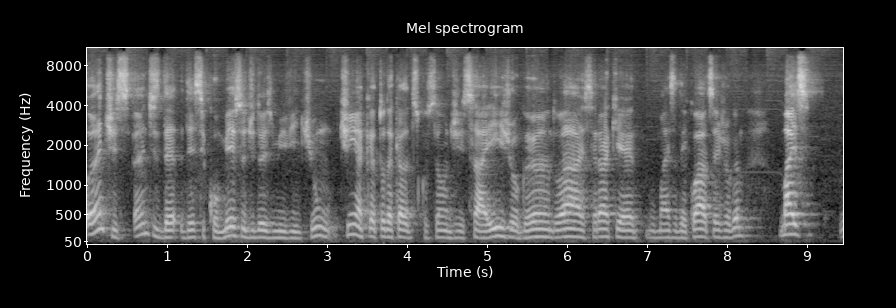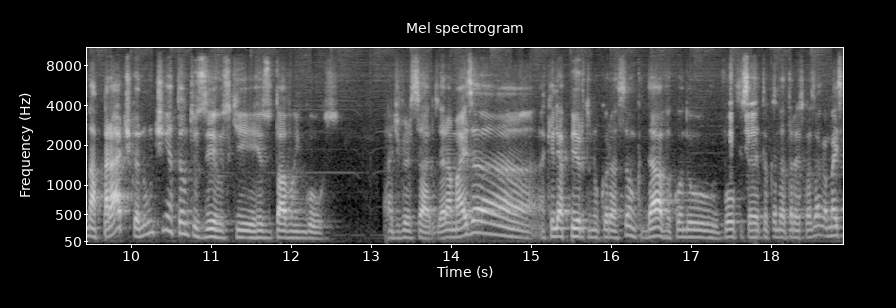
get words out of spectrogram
Antes, antes de, desse começo de 2021, tinha toda aquela discussão de sair jogando, ah, será que é mais adequado sair jogando? Mas na prática não tinha tantos erros que resultavam em gols adversários. Era mais a, aquele aperto no coração que dava quando o Volpe saía tocando atrás com a zaga, mas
